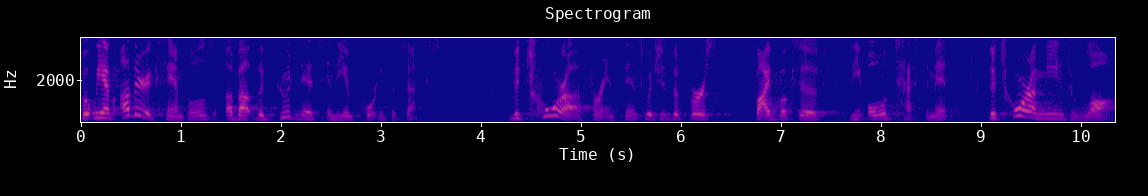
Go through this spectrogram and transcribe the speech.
But we have other examples about the goodness and the importance of sex. The Torah, for instance, which is the first five books of the Old Testament, the Torah means law,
